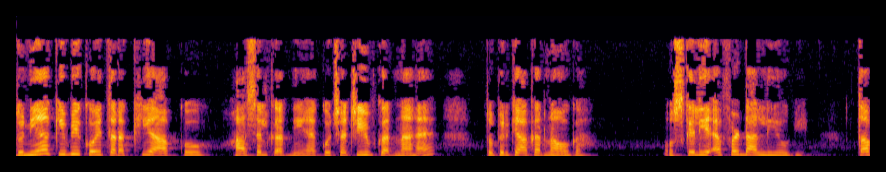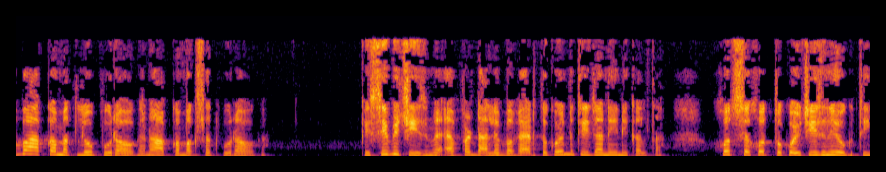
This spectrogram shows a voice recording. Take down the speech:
دنیا کی بھی کوئی ترقی آپ کو حاصل کرنی ہے، کچھ اچیو کرنا ہے، تو پھر کیا کرنا ہوگا؟ اس کے لیے ایفرٹ ڈالنی ہوگی۔ تب آپ کا مطلوب پورا ہوگا نا، آپ کا مقصد پورا ہوگا۔ کسی بھی چیز میں ایفرٹ ڈالے بغیر تو کوئی نتیجہ نہیں نکلتا۔ خود سے خود تو کوئی چیز نہیں اگتی،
